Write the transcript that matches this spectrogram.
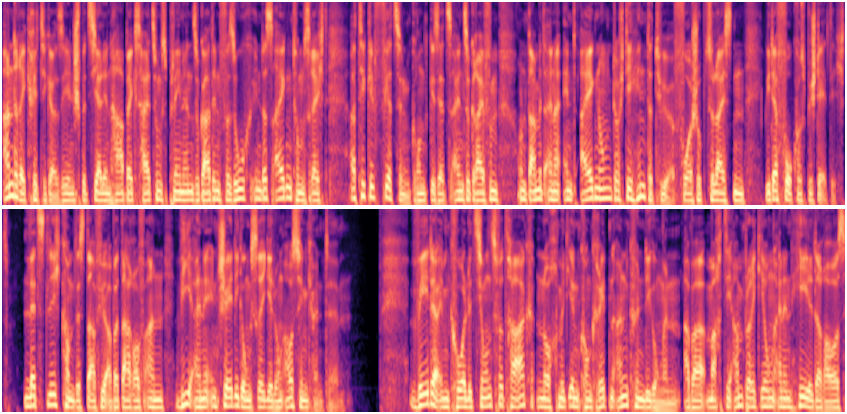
Andere Kritiker sehen speziell in Habecks Heizungsplänen sogar den Versuch, in das Eigentumsrecht Artikel 14 Grundgesetz einzugreifen und damit einer Enteignung durch die Hintertür Vorschub zu leisten, wie der Fokus bestätigt. Letztlich kommt es dafür aber darauf an, wie eine Entschädigungsregelung aussehen könnte. Weder im Koalitionsvertrag noch mit ihren konkreten Ankündigungen aber macht die Ampelregierung einen Hehl daraus,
